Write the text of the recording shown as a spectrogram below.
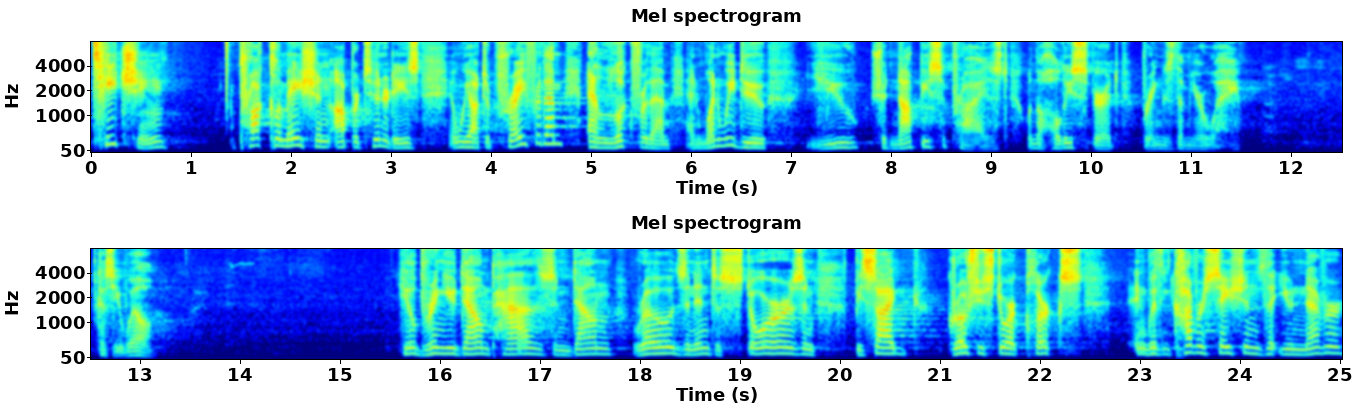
teaching, proclamation opportunities, and we ought to pray for them and look for them. And when we do, you should not be surprised when the Holy Spirit brings them your way, because He will. He'll bring you down paths and down roads and into stores and beside grocery store clerks and with conversations that you never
